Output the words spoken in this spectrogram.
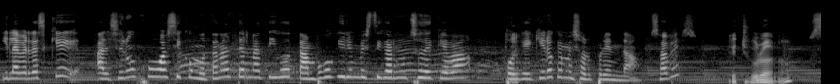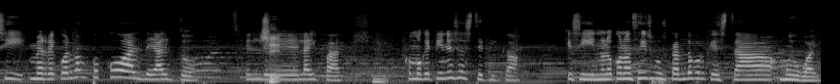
Y la verdad es que al ser un juego así como tan alternativo, tampoco quiero investigar mucho de qué va, porque quiero que me sorprenda, ¿sabes? Qué chulo, ¿no? Sí, me recuerda un poco al de Alto, el del iPad. Como que tiene esa estética. Que si no lo conocéis, buscadlo porque está muy guay.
